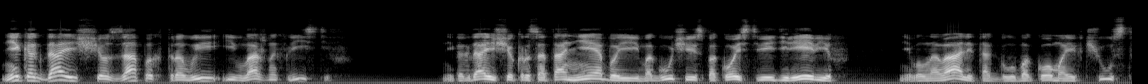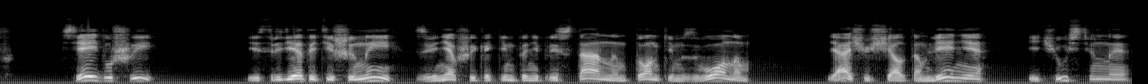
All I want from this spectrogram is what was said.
Никогда еще запах травы и влажных листьев, никогда еще красота неба и могучее спокойствие деревьев не волновали так глубоко моих чувств, всей души. И среди этой тишины, звеневшей каким-то непрестанным тонким звоном, я ощущал томление и чувственное,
